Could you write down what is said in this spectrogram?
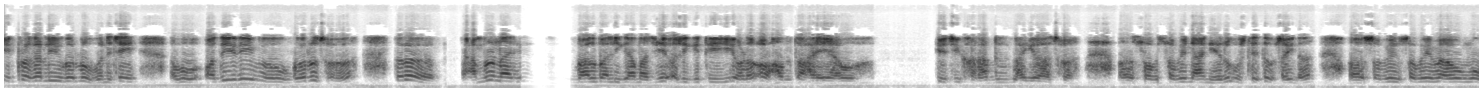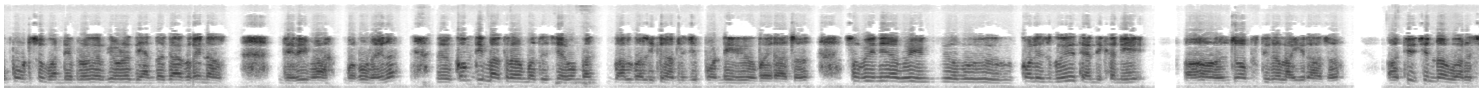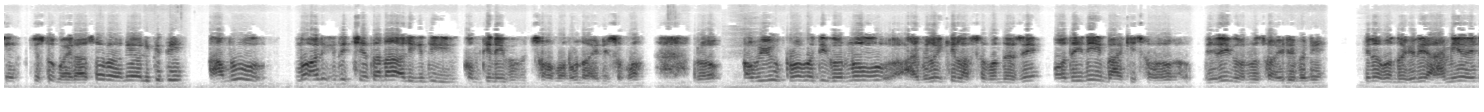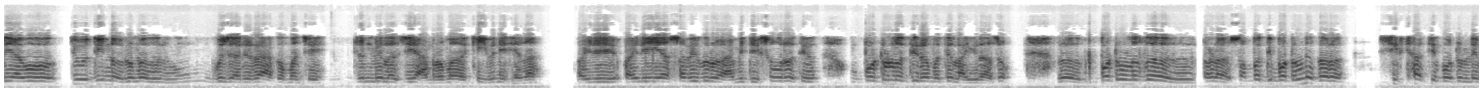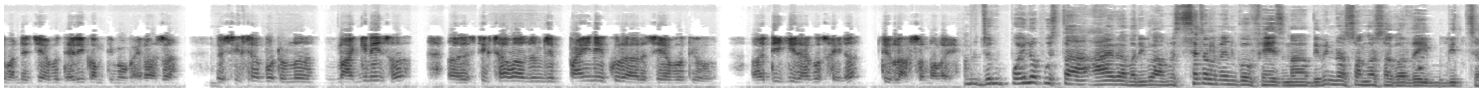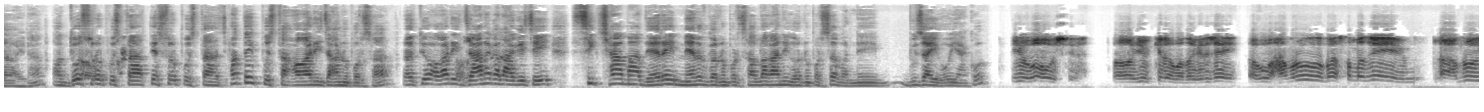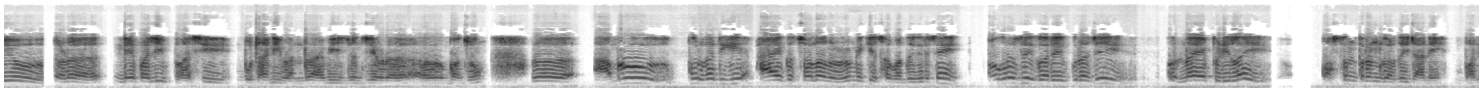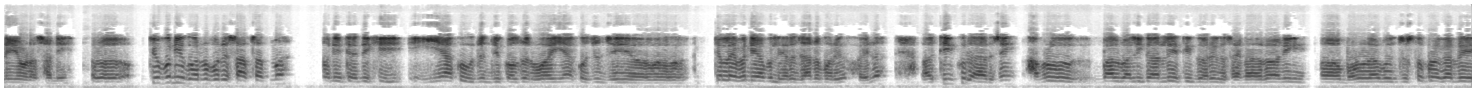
एक प्रकारले यो गर्नु हो भने चाहिँ अब अझै गर्नु छ। तर हाम्रो नानी बालबालिकामा चाहिँ अलिकति एउटा अहमता आए अब त्यो चाहिँ खराब लागिरहेको छ। सबै सबै नानीहरू उस्तै त छैन। सबै सबैमा अब म पढ्छु भन्ने प्रकारको एउटा ध्यान त गएको छैन। धेरैमा भनौँ न होइन? कम्ती मात्रामा मात्रै चाहिँ अब बालबालिकाहरूले चाहिँ पढ्ने भइरहेछ। सबै नै अब अब कलेज गयो त्यहाँदेखि अनि जबतिर लागिरहेछ। त्यो चाहिँ नभएर चाहिँ त्यस्तो भइरहेछ र अनि अलिकति हाम्रोमा अलिकति चेतना अलिकति कम्ती नै छ भनौँ न अहिलेसम्म। र अब यो प्रगति गर्नु हामीलाई के लाग्छ भन्दा चाहिँ अझै नै बाँकी छ धेरै गर्नु छ अहिले पनि। किन भन्दाखेरि हामी अहिले अब त्यो दिनहरूमा गुजारेर आएको मान्छे जुन बेला चाहिँ हाम्रोमा केही पनि थिएन। अहिले अहिले यहाँ सबै कुरो हामी देख्छौँ र त्यो बटुल्नोतिर मात्रै लागिरहेछौँ। र बटुल्नु त एउटा सम्पत्ति बटुल्ने तर शिक्षा चाहिँ बटुल्ने भन्ने चाहिँ अब धेरै कम्तीमा भइरहेछ। शिक्षा बटुल्नु बाँकी नै छ। शिक्षामा जुन चाहिँ पाइने कुराहरू चाहिँ अब त्यो देखिरहेको छैन त्यो लाग्छ मलाई। जुन पहिलो पुस्ता आएर भनेको हाम्रो सेटलमेन्टको फेजमा विभिन्न सङ्घर्ष गर्दै बित्छ होइन? दोस्रो पुस्ता तेस्रो पुस्ता प्रत्येक पुस्ता अगाडि जानुपर्छ र त्यो अगाडि जानका लागि चाहिँ शिक्षामा धेरै मेहनत गर्नुपर्छ लगानी गर्नुपर्छ भन्ने बुझाइ हो यहाँको। यो अवश्य। यो किन भन्दाखेरि चाहिँ अब हाम्रो वास्तवमा चाहिँ हाम्रो यो एउटा नेपाली भाषी भुटानी भनेर हामी जुन चाहिँ एउटा भन्छौँ। र हाम्रो पूर्वदेखि आएको चलनहरू नै के छ भन्दाखेरि चाहिँ अग्रजले गरेको कुरा चाहिँ नयाँ पिँढीलाई हस्तान्तरण गर्दै जाने भन्ने एउटा छ नि। र त्यो पनि गर्नु पर्यो साथसाथमा। अनि त्यहाँदेखि यहाँको जुन चाहिँ कल्चर भयो यहाँको जुन चाहिँ त्यसलाई पनि अब लिएर जानु पर्यो होइन? ती कुराहरू चाहिँ हाम्रो बालबालिकाहरूले ती गरेको छैन। र अनि भनौँ अब जस्तो प्रकारले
